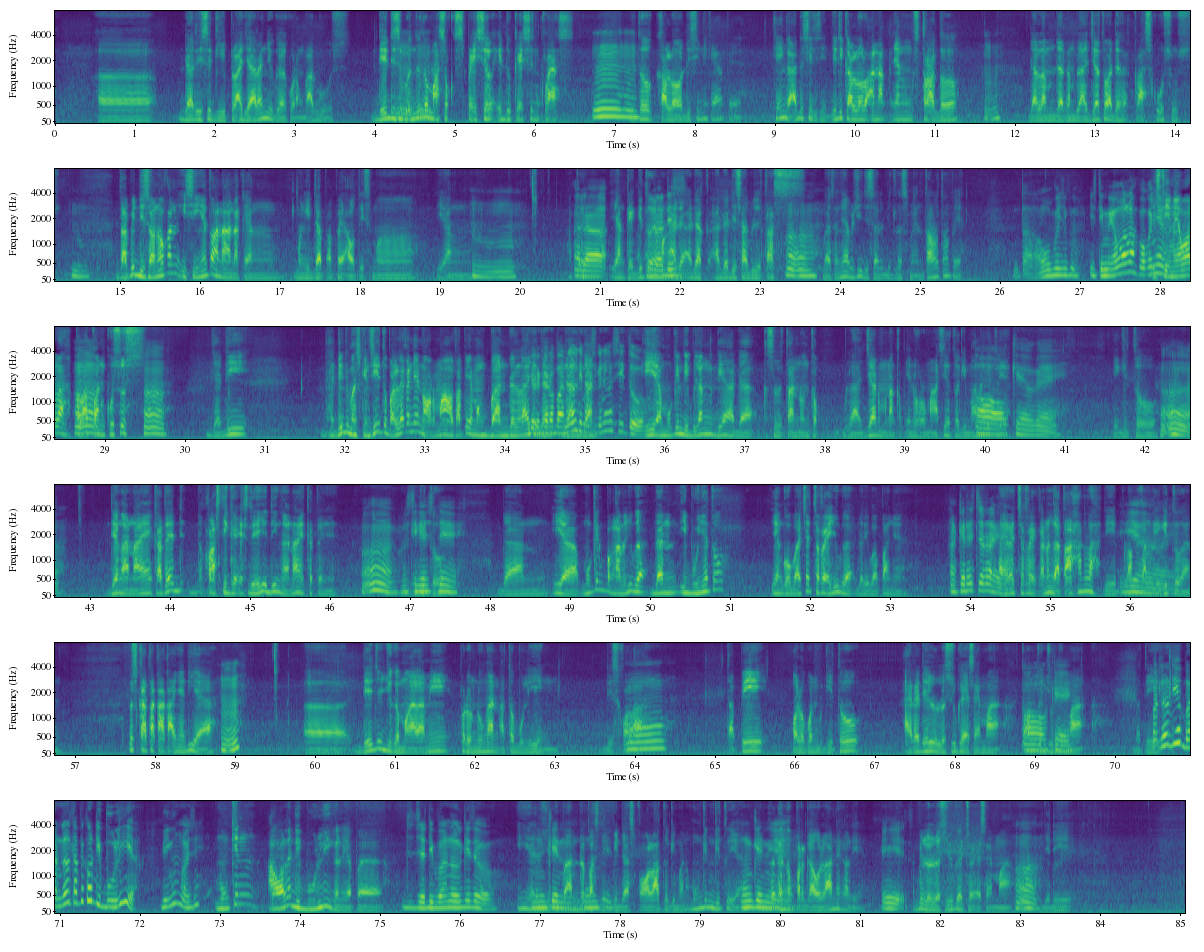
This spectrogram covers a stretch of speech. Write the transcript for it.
eh dari segi pelajaran juga kurang bagus dia disebutnya tuh masuk special education class Hmm. itu kalau di sini kayak apa ya kayak nggak ada sih di sini jadi kalau anak yang struggle Hmm. dalam dalam belajar tuh ada kelas khusus Hmm. tapi di sana kan isinya tuh anak-anak yang mengidap apa ya autisme yang Hmm. apa Ada- ya, yang kayak gitu ada emang dis- ada ada ada disabilitas Heeh. bahasanya apa sih disabilitas mental atau apa ya Tahu gue juga. Istimewa lah pokoknya. istimewa lah perlakuan khusus Heeh. jadi jadi dimasukin situ padahal kan dia normal tapi emang bandel aja Gara-gara bandel dimasukin ke situ. iya mungkin dibilang dia ada kesulitan untuk belajar menangkap informasi atau gimana Oh, gitu ya oke oke. kayak gitu Heeh. dia nggak naik katanya di- kelas 3 SD aja dia nggak naik katanya Heeh, kelas Kayak 3 gitu. SD. dan iya mungkin pengaruh juga dan ibunya tuh yang gue baca cerai juga dari bapaknya Akhirnya cerai. akhirnya cerai karena nggak tahan lah diperlakukan Iya, kayak gitu iya. kan terus kata kakaknya dia Hmm? Eh, dia juga mengalami perundungan atau bullying di sekolah Oh, tapi walaupun begitu akhirnya dia lulus juga SMA tahun Oh, 75 berarti padahal dia bandel tapi kok dibully ya? Bingung gak sih? mungkin awalnya dibully kali apa Jadi bandel gitu. iya dia jadi Mungkin, bandel pas dia mungkin. pindah sekolah atau gimana mungkin gitu ya Mungkin, iya. tergantung pergaulannya kali ya Iya. tapi lulus juga coy SMA Heeh. jadi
